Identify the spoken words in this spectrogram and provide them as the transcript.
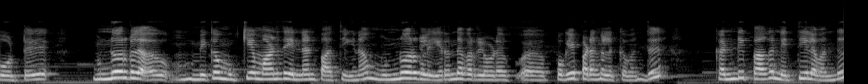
போட்டு முன்னோர்கள் மிக முக்கியமானது என்னன்னு பார்த்தீங்கன்னா முன்னோர்கள் இறந்தவர்களோட புகைப்படங்களுக்கு வந்து கண்டிப்பாக நெத்தியில் வந்து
